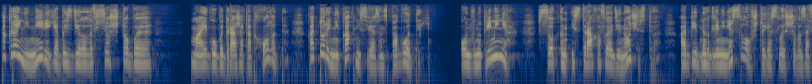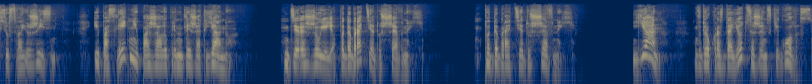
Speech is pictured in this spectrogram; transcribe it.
По крайней мере, я бы сделала все, чтобы... Мои губы дрожат от холода, который никак не связан с погодой. Он внутри меня, соткан из страхов и одиночества, обидных для меня слов, что я слышала за всю свою жизнь. И последние, пожалуй, принадлежат Яну. Держу ее по доброте душевной. По доброте душевной. Ян! Вдруг раздается женский голос.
